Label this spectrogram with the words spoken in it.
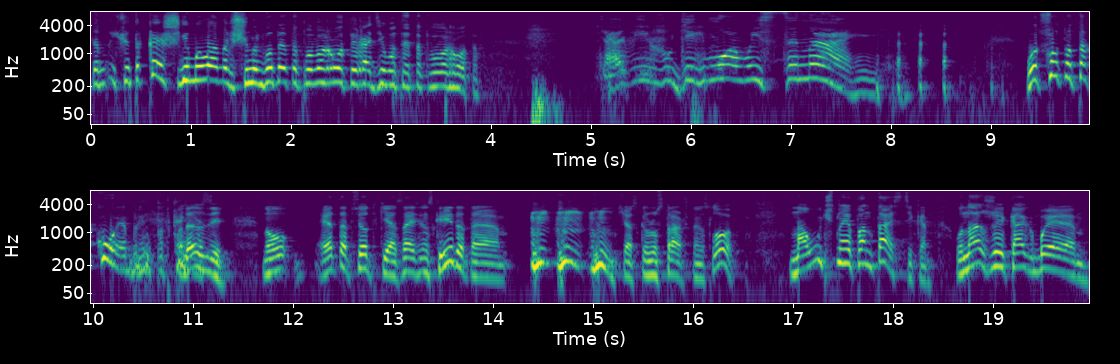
там еще такая шьямалановщина, вот это повороты ради вот это поворотов. Я вижу дерьмовый сценарий. Вот что-то такое, блин, под конец. Подожди. Ну, это все-таки Assassin's Creed, это, сейчас скажу страшное слово, научная фантастика. У нас же как бы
